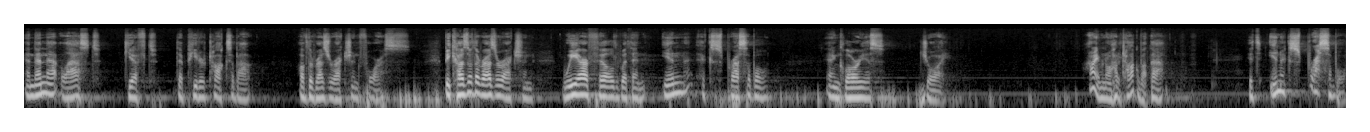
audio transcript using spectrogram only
And then that last gift that Peter talks about of the resurrection for us. Because of the resurrection, we are filled with an inexpressible and glorious joy. I don't even know how to talk about that. It's inexpressible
